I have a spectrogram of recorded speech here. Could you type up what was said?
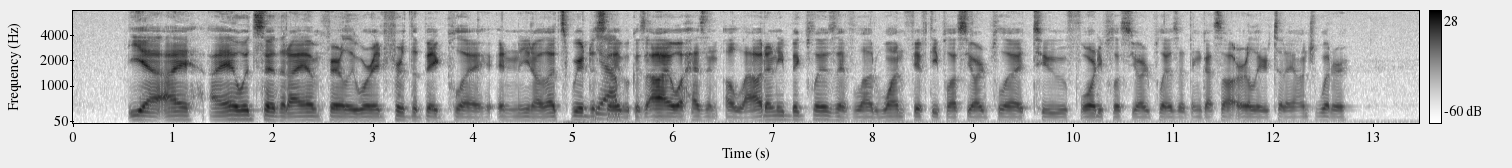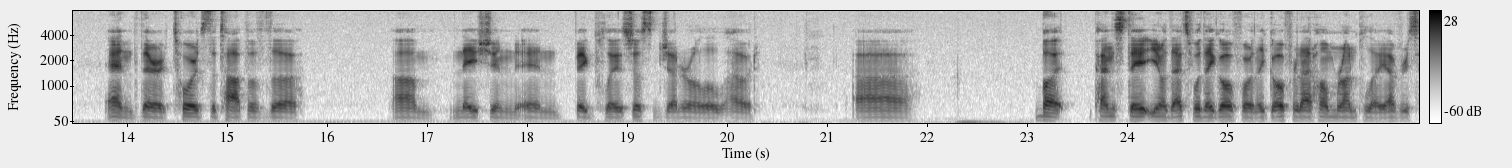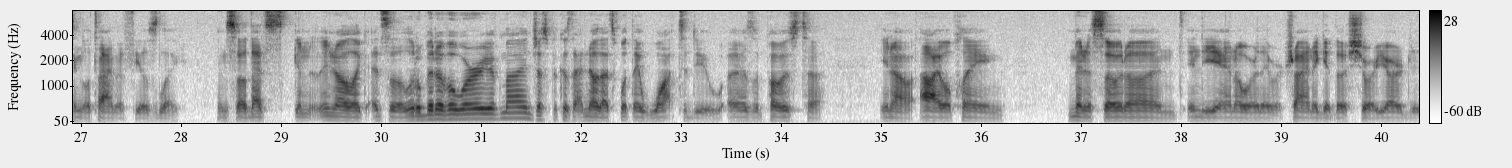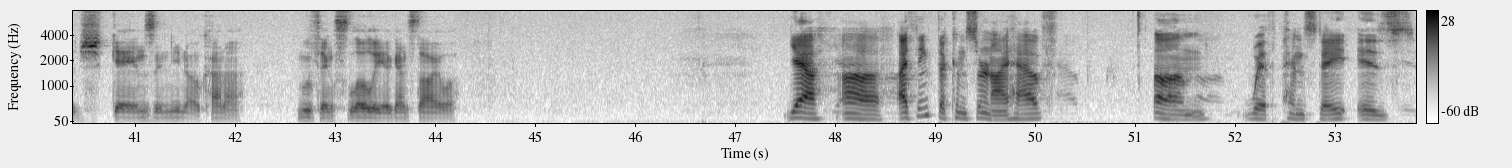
Yeah, I I would say that I am fairly worried for the big play, and you know that's weird to Yeah. say because Iowa hasn't allowed any big plays. They've allowed one fifty plus yard play, two 40 plus yard plays. I think I saw earlier today on Twitter, and they're towards the top of the um, nation in big plays, just in general allowed. Uh, but Penn State, you know, that's what they go for. They go for that home run play every single time. It feels like. And so that's gonna, you know, like it's a little bit of a worry of mine, just because I know that's what they want to do, as opposed to, you know, Iowa playing Minnesota and Indiana, where they were trying to get those short yardage gains and you know, kind of move things slowly against Iowa. Yeah, uh, I think the concern I have um, with Penn State is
